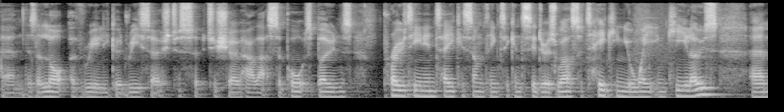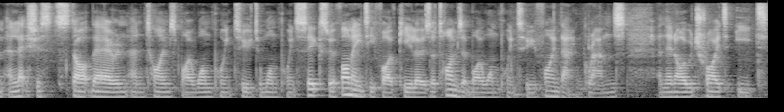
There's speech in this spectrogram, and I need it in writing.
Um, there's a lot of really good research to, to show how that supports bones. Protein intake is something to consider as well. So, taking your weight in kilos, um, and let's just start there and, and times by 1.2 to 1.6. So, if I'm 85 kilos, I times it by 1.2, find that in grams, and then I would try to eat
